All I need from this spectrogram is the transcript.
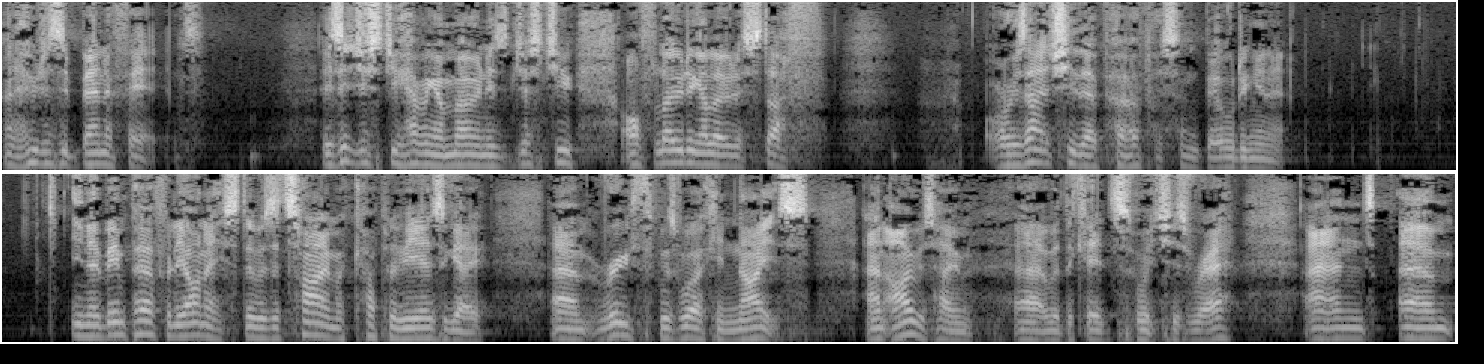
And who does it benefit? Is it just you having a moan? Is it just you offloading a load of stuff? Or is actually there purpose and building in it? You know, being perfectly honest, there was a time a couple of years ago, um, Ruth was working nights and I was home uh, with the kids, which is rare. And um,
